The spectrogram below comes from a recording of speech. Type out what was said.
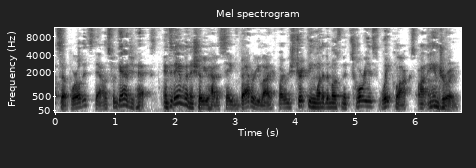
What's up world, it's Dallas with Gadget Hacks, and today I'm going to show you how to save battery life by restricting one of the most notorious wake locks on Android.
